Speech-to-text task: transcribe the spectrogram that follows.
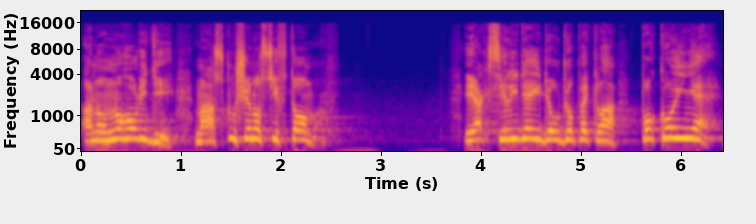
Ano, mnoho lidí má zkušenosti v tom, jak si lidé jdou do pekla pokojně,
